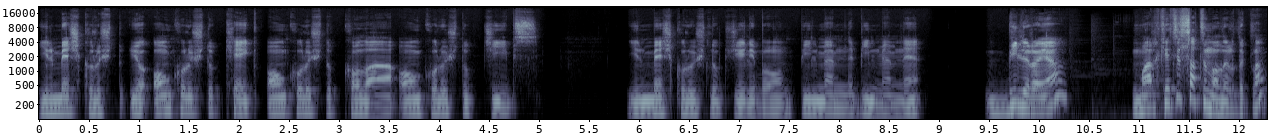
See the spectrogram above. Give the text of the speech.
25 kuruş, yok 10 kuruşluk kek, 10 kuruşluk kola, 10 kuruşluk chips. 25 kuruşluk jelibon bilmem ne bilmem ne. 1 liraya marketi satın alırdık lan.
